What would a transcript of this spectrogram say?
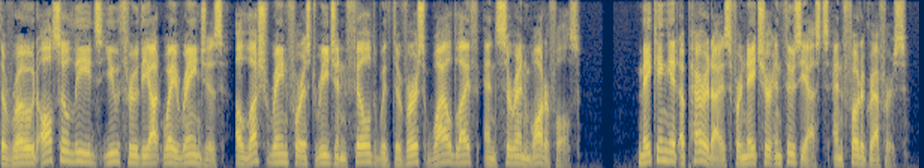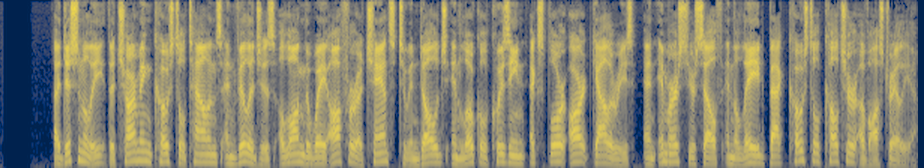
The road also leads you through the Otway Ranges, a lush rainforest region filled with diverse wildlife and serene waterfalls, making it a paradise for nature enthusiasts and photographers. Additionally, the charming coastal towns and villages along the way offer a chance to indulge in local cuisine, explore art galleries, and immerse yourself in the laid back coastal culture of Australia.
